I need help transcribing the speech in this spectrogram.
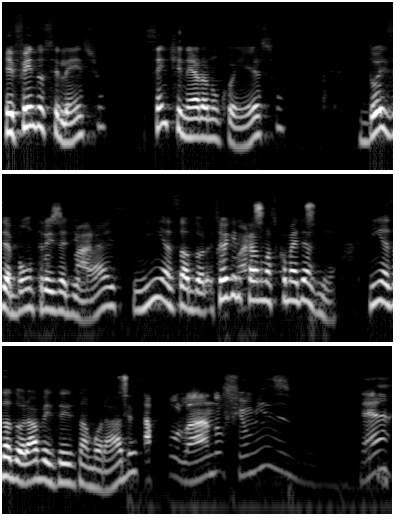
Refém do Silêncio. Sentinela eu não conheço. Dois é bom, três é Nossa, para. demais. Minhas adoráveis. Você vê que ele caiu umas comédiazinhas. Minhas adoráveis ex-namoradas. Você tá pulando filmes, né?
